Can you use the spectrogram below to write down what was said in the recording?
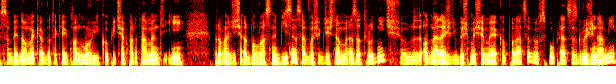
sobie domek, albo tak jak pan mówi, kupić apartament i prowadzić albo własny biznes, albo się gdzieś tam zatrudnić? Odnaleźlibyśmy się my jako Polacy we współpracy z Gruzinami?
